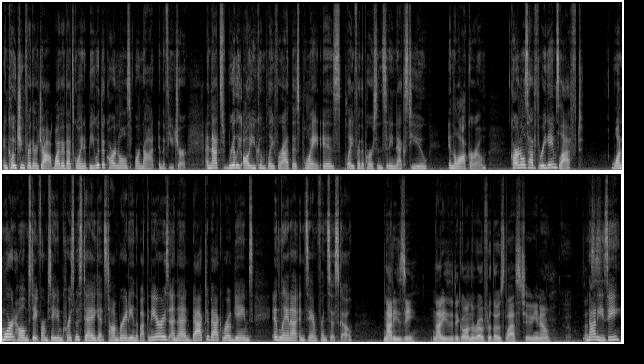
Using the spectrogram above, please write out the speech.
and coaching for their job, whether that's going to be with the Cardinals or not in the future. And that's really all you can play for at this point is play for the person sitting next to you in the locker room. Cardinals have 3 games left. One more at home, State Farm Stadium Christmas Day against Tom Brady and the Buccaneers and then back-to-back road games Atlanta and San Francisco. Not easy. Not easy to go on the road for those last two, you know. That's... Not easy,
